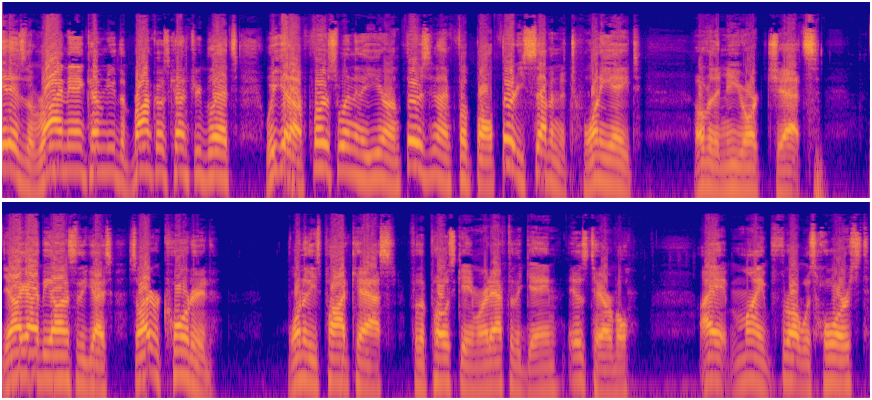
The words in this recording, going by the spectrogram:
it is the Rye Man coming to you, the Broncos Country Blitz. We get our first win of the year on Thursday Night Football, 37 to 28 over the New York Jets. Yeah, I gotta be honest with you guys. So I recorded one of these podcasts for the post game right after the game. It was terrible. I my throat was hoarse.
